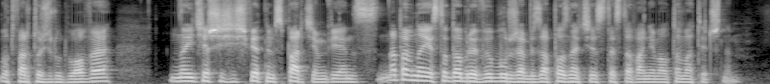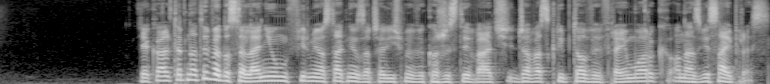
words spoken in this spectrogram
otwartoźródłowe, no i cieszy się świetnym wsparciem, więc na pewno jest to dobry wybór, żeby zapoznać się z testowaniem automatycznym. Jako alternatywę do Selenium w firmie ostatnio zaczęliśmy wykorzystywać JavaScriptowy framework o nazwie Cypress.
